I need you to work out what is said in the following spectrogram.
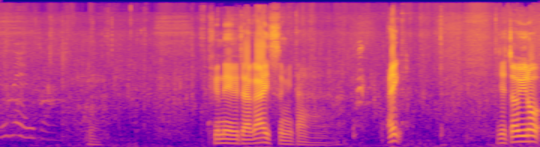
그네 의자. 그네 의자가 있습니다. 아이. 이제 저 위로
